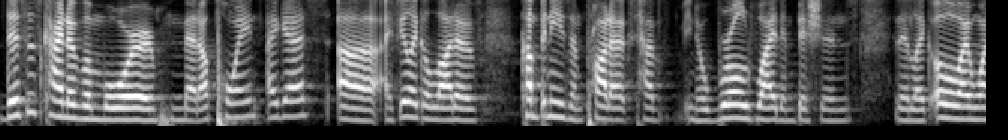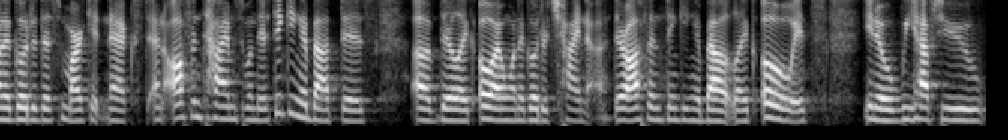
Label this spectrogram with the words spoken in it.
this is kind of a more meta point, I guess. Uh, I feel like a lot of companies and products have you know worldwide ambitions, and they're like, oh, I want to go to this market next. And oftentimes, when they're thinking about this, uh, they're like, oh, I want to go to China. They're often thinking about like, oh, it's you know we have to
